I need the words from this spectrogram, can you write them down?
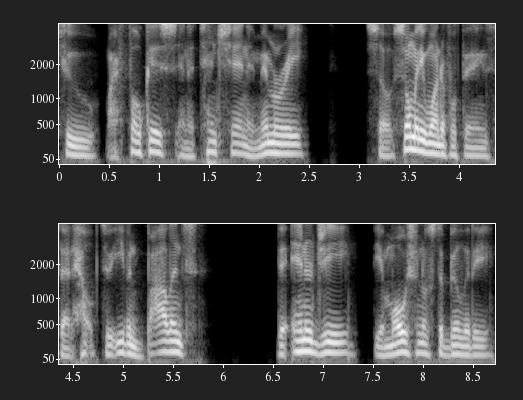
to my focus and attention and memory. So, so many wonderful things that help to even balance the energy, the emotional stability,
